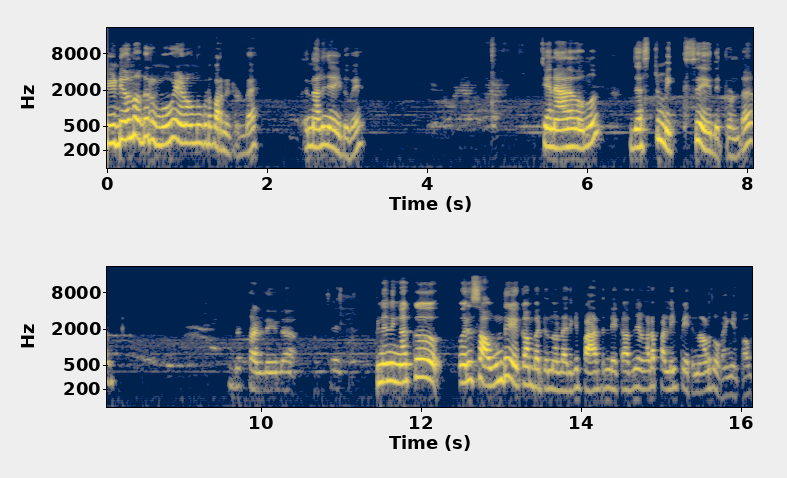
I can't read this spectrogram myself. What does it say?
വീഡിയോ ഒന്നും അത് റിമൂവ് ചെയ്യണമെന്നും കൂടെ പറഞ്ഞിട്ടുണ്ട്. എന്നാലും ഞാൻ ഇടുവേ. ഞാനതൊന്ന് ജസ്റ്റ് മിക്സ് ചെയ്തിട്ടുണ്ട്. പിന്നെ നിങ്ങൾക്ക് ഒരു സൗണ്ട് കേൾക്കാൻ പറ്റുന്നുണ്ടായിരിക്കും പാട്ടിന്റെ ഒക്കെ അത് ഞങ്ങളുടെ പള്ളി പെരുന്നാൾ തുടങ്ങിയപ്പം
